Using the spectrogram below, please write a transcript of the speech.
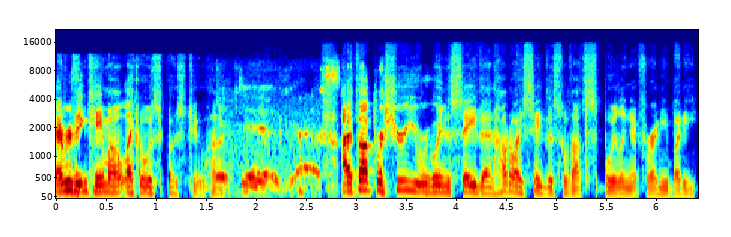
Everything came out like it was supposed to, huh? it did, yes. I thought for sure you were going to say then, how do I say this without spoiling it for anybody?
